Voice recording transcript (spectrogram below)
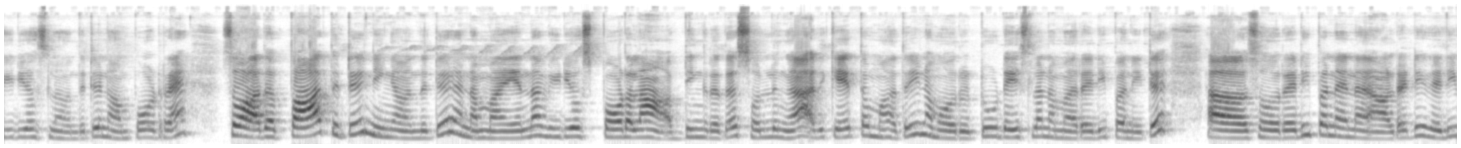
வீடியோஸில் வந்துட்டு நான் போடுறேன். ஸோ அதை பார்த்துட்டு நீங்கள் வந்துட்டு நம்ம என்ன வீடியோஸ் போடலாம் அப்படிங்கிறத சொல்லுங்கள் அதுக்கேற்ற மாதிரி நம்ம ஒரு டூ டேஸில் நம்ம ரெடி பண்ணிவிட்டு ஸோ ரெடி பண்ண ஆல்ரெடி ரெடி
